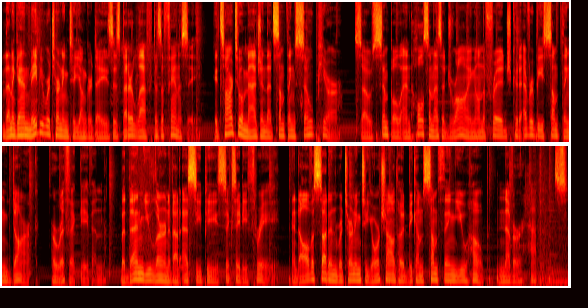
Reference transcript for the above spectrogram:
Then again, maybe returning to younger days is better left as a fantasy. It's hard to imagine that something so pure, so simple and wholesome as a drawing on the fridge could ever be something dark, horrific even. But then you learn about SCP-683, and all of a sudden returning to your childhood becomes something you hope never happens.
